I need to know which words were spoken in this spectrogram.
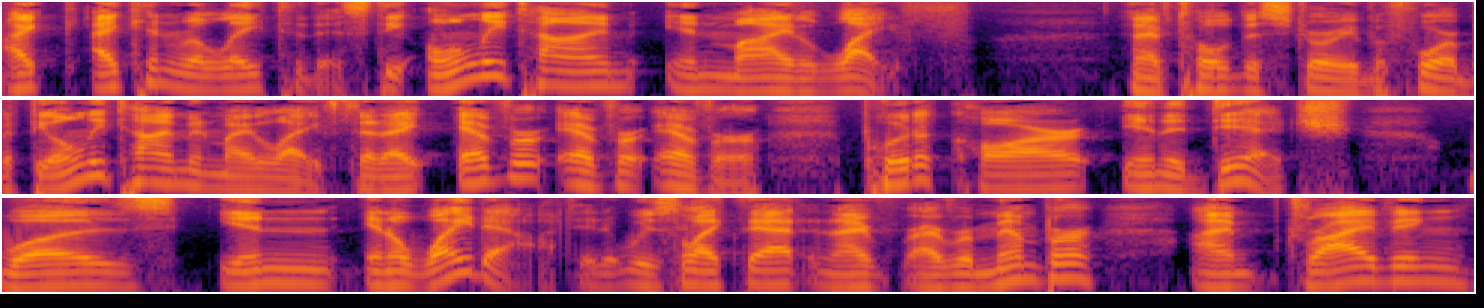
I I can relate to this. The only time in my life, and I've told this story before, but the only time in my life that I ever, ever, ever put a car in a ditch was in in a whiteout. It was like that, and I I remember I'm driving.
